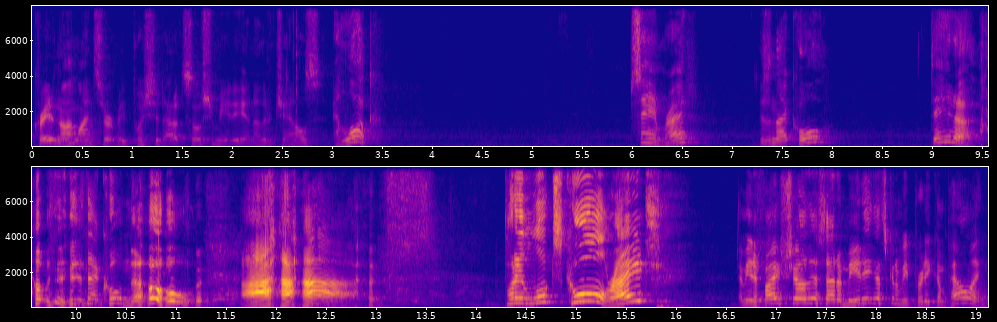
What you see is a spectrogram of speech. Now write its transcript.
created an online survey, pushed it out, social media and other channels, and look. Same, right? Isn't that cool? Data. Isn't that cool? No. But it looks cool, right? I mean, if I show this at a meeting, that's going to be pretty compelling.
